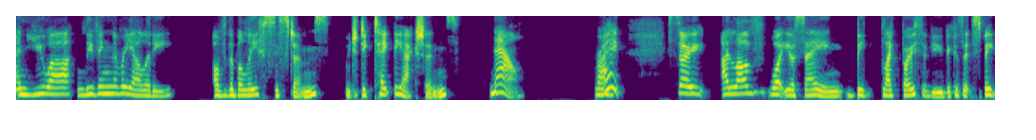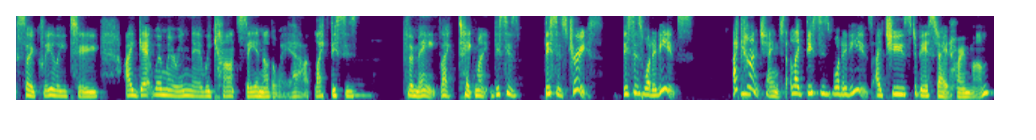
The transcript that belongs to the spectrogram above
And you are living the reality of the belief systems which dictate the actions now. Right. Mm. So I love what you're saying, big, like both of you, because it speaks so clearly to I get when we're in there, we can't see another way out. Like this is mm. for me, like take money. This is this is truth. This is what it is. I mm. can't change that. Like this is what it is. I choose to be a stay-at-home mum.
